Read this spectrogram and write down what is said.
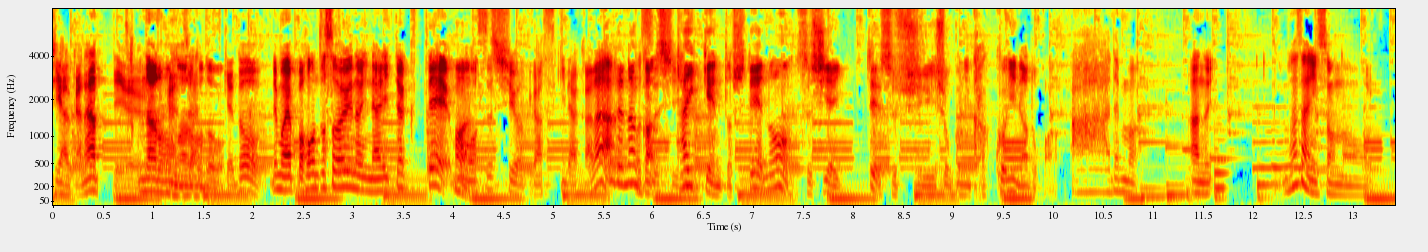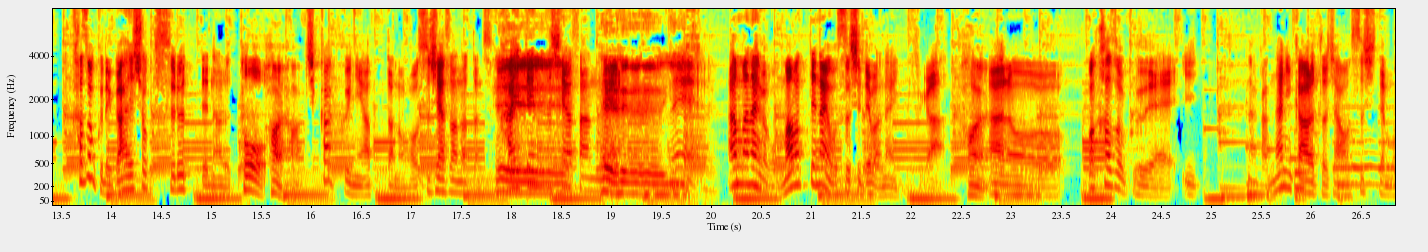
違うかなっていうなる感じほど。なるほどなんですけど。でもやっぱ本当そういうのになりたくて、はい。もうお寿司が好きだからでなんか体験としての寿司屋行って寿司職人かっこいいなとか。ああでもあのまさにその家族で外食するってなると、はいはい。近くにあったのがお寿司屋さんだったんです回転寿司屋さんで。であんまなんかこう回ってないお寿司ではないんですがはい。あの、まあ、家族でいなんか何かあるとじゃあお寿司でも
